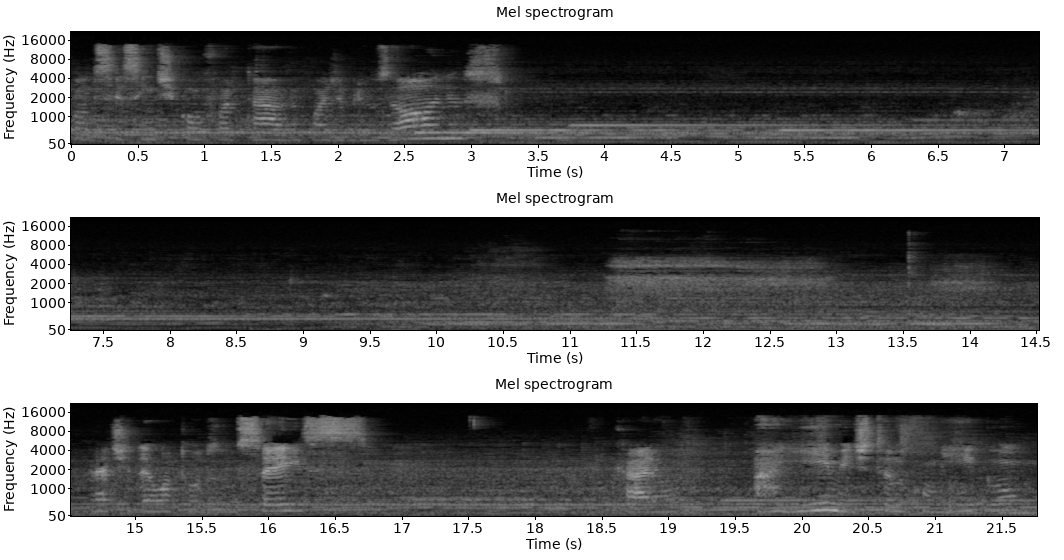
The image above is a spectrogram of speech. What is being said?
Quando se sentir confortável, pode abrir os olhos. Gratidão a todos vocês. Ficaram aí meditando comigo.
